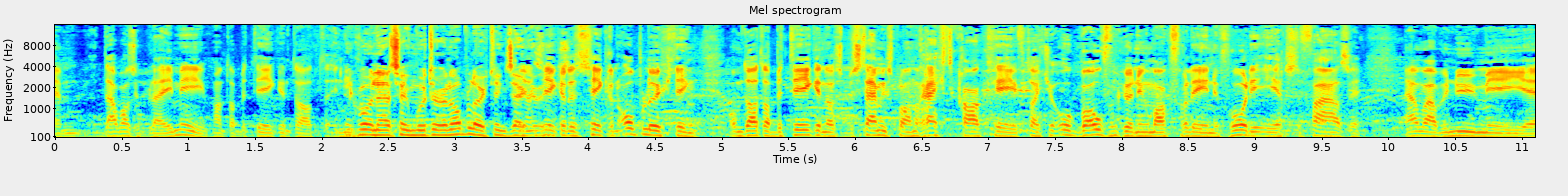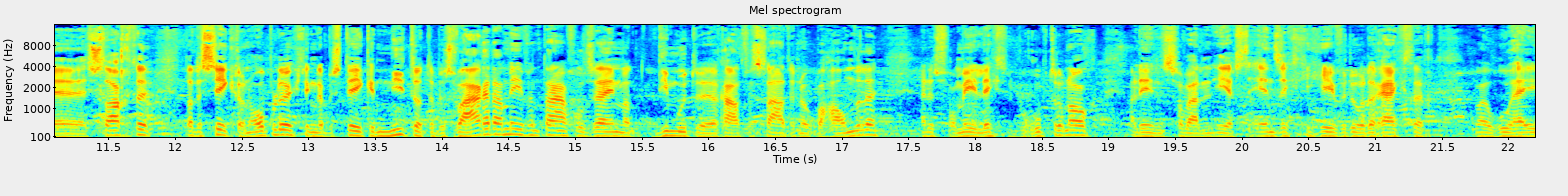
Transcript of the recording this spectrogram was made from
Um, daar was ik blij mee, want dat betekent dat... Ik wou net zeggen, moet er een opluchting zijn ja, zeker, dat is zeker een opluchting, omdat dat betekent dat het bestemmingsplan rechtskracht geeft, dat je ook bouwvergunning mag verlenen voor de eerste fase, hè, waar we nu mee uh, starten. Dat is zeker een opluchting. Dat betekent niet dat de bezwaren daarmee van tafel zijn, want die moet de Raad van State nog behandelen. En dus formeel ligt het beroep er nog. Alleen is er wel een eerste inzicht gegeven door de rechter, maar hoe hij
